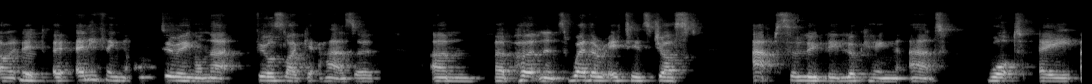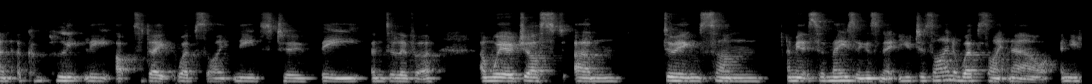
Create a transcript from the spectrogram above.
I, mm. it, it, anything I'm doing on that feels like it has a, um, a pertinence, whether it is just absolutely looking at what a, an, a completely up to date website needs to be and deliver. And we're just um, doing some, I mean, it's amazing, isn't it? You design a website now and you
